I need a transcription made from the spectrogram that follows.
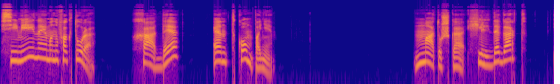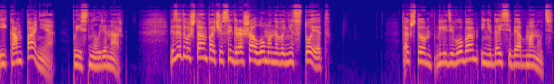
«Семейная мануфактура. ХД энд Компани». «Матушка Хильдегард и компания», — пояснил Ренар. «Без этого штампа часы гроша ломаного не стоят. Так что гляди в оба и не дай себя обмануть».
